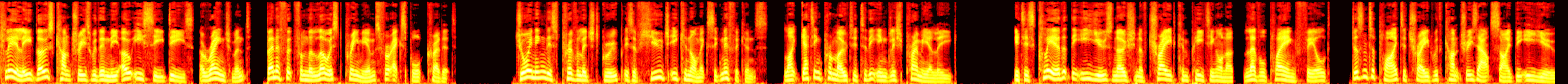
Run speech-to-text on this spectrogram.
Clearly, those countries within the OECD's arrangement benefit from the lowest premiums for export credit. Joining this privileged group is of huge economic significance, like getting promoted to the English Premier League. It is clear that the EU's notion of trade competing on a level playing field doesn't apply to trade with countries outside the EU.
